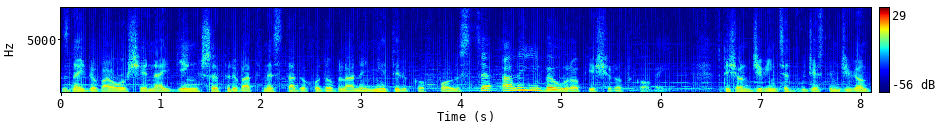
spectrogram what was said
znajdowało się największe prywatne stado hodowlane nie tylko w Polsce, ale i w Europie Środkowej. W 1929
